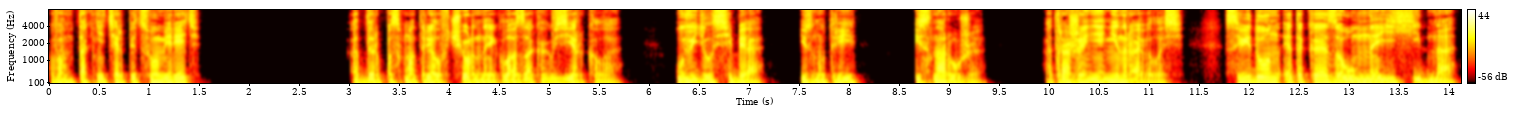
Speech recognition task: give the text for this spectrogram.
Вам так не терпится умереть?» Адер посмотрел в черные глаза, как в зеркало. Увидел себя изнутри и снаружи. Отражение не нравилось. С виду он этакая заумная ехидна,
